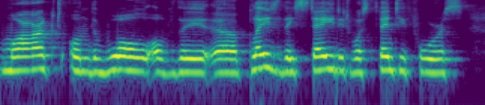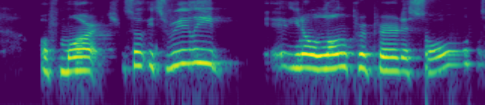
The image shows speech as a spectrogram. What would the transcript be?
marked on the wall of the uh, place they stayed. It was 24th of March. So it's really, you know, long prepared assault.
